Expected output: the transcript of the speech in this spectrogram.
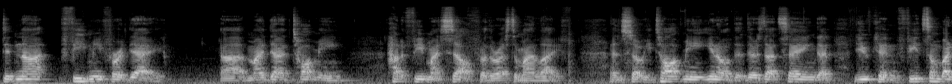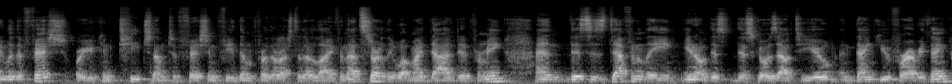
did not feed me for a day. Uh, my dad taught me how to feed myself for the rest of my life. And so he taught me, you know, that there's that saying that you can feed somebody with a fish or you can teach them to fish and feed them for the rest of their life. And that's certainly what my dad did for me. And this is definitely, you know, this this goes out to you and thank you for everything.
